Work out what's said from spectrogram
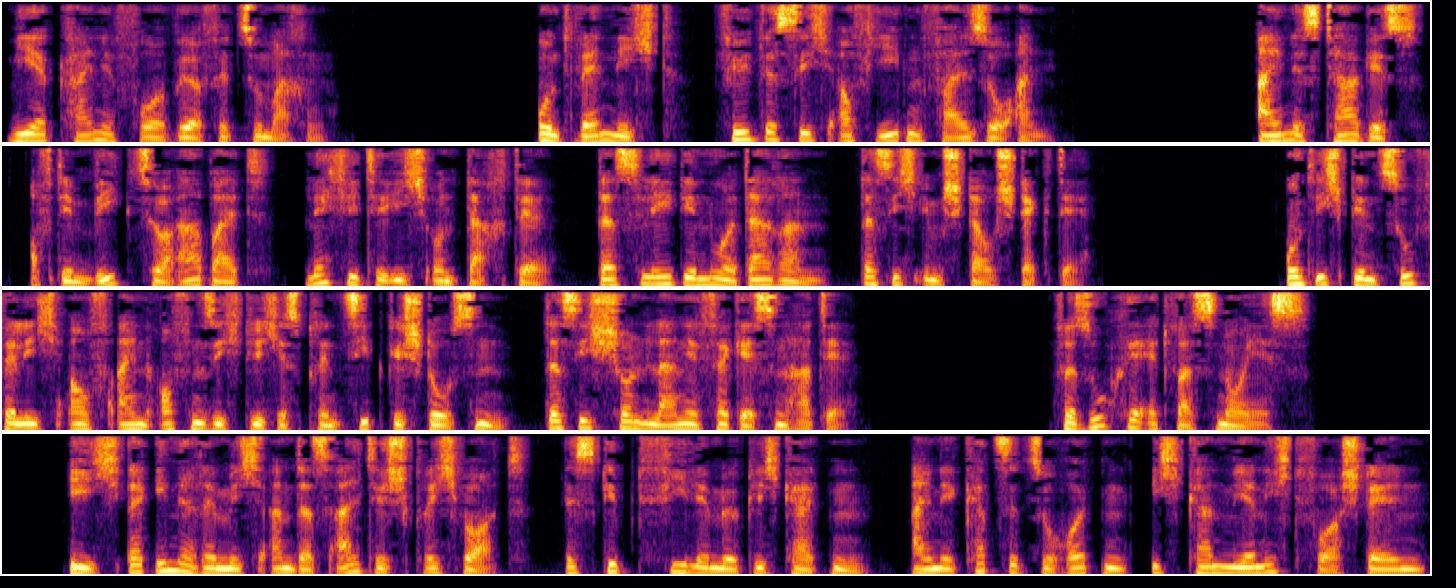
mir keine Vorwürfe zu machen. Und wenn nicht, fühlt es sich auf jeden Fall so an. Eines Tages, auf dem Weg zur Arbeit, lächelte ich und dachte, das läge nur daran, dass ich im Stau steckte. Und ich bin zufällig auf ein offensichtliches Prinzip gestoßen, das ich schon lange vergessen hatte. Versuche etwas Neues. Ich erinnere mich an das alte Sprichwort, es gibt viele Möglichkeiten, eine Katze zu häuten, ich kann mir nicht vorstellen,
